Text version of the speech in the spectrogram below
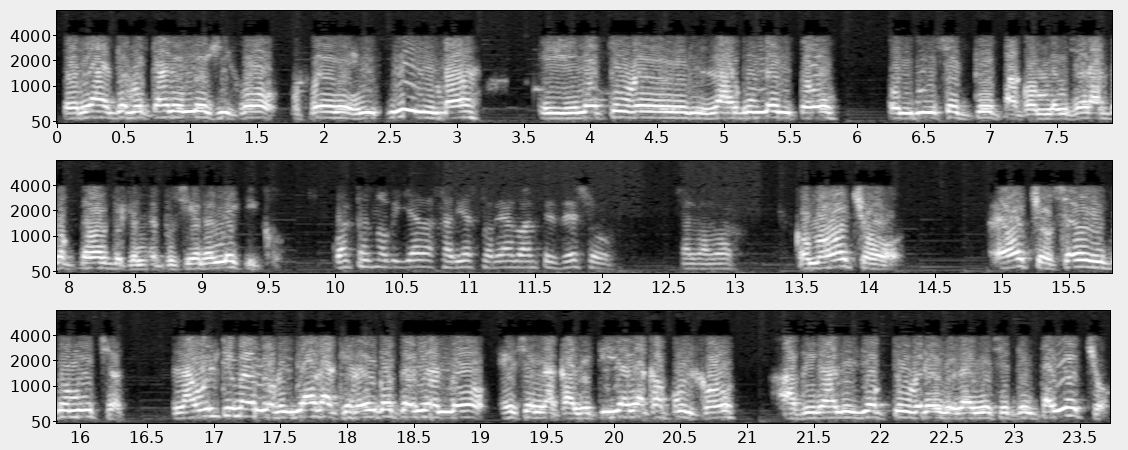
de votar en México fue mínima y no tuve el argumento convincente para convencer al doctor de que me pusiera en México. ¿Cuántas novilladas habías toreado antes de eso, Salvador? Como ocho, ocho, seis, no muchas. La última novillada que vengo toreando es en la caletilla de Acapulco a finales de octubre del año 78.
